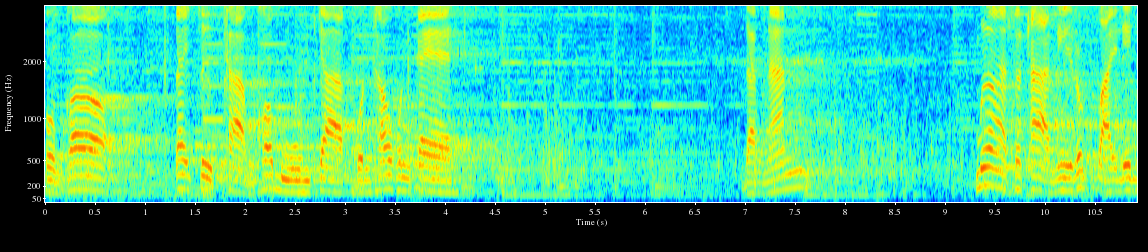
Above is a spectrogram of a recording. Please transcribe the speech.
ผมก็ได้สืบถามข้อมูลจากคนเฒ่าคนแก่ ดังนั้น เมื่อสถานีรถไฟเด่น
